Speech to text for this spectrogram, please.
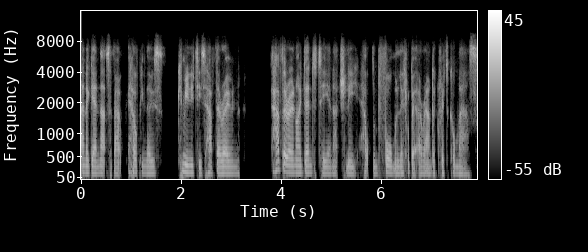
and again that's about helping those communities have their own have their own identity and actually help them form a little bit around a critical mass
